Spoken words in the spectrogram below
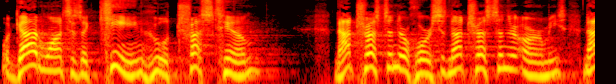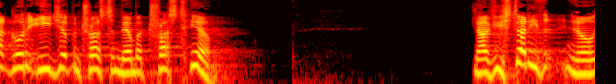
What God wants is a king who will trust him, not trust in their horses, not trust in their armies, not go to Egypt and trust in them, but trust him. Now, if you study, you know,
